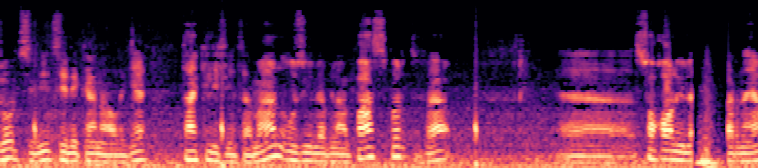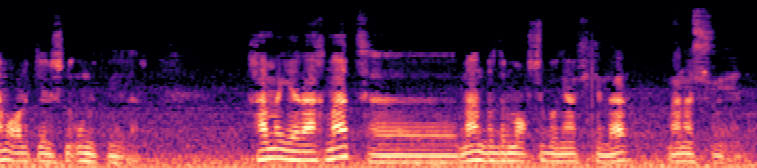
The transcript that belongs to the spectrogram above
zo'r tv telekanaliga taklif etaman. O'zinglar bilan pasport va e, soqolinglarni ham olib kelishni unutmanglar. Hammaga rahmat. E, man bildirmoqchi bo'lgan fikrlar mana shu edi.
